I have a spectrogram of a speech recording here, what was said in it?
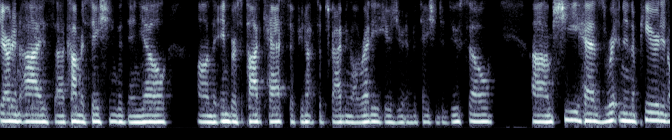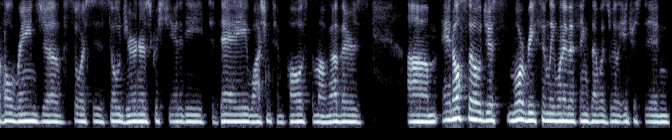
Jarrod and I's uh, conversation with Danielle on the Inverse podcast. So if you're not subscribing already, here's your invitation to do so. Um, she has written and appeared in a whole range of sources Sojourners, Christianity Today, Washington Post, among others. Um, and also, just more recently, one of the things I was really interested in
